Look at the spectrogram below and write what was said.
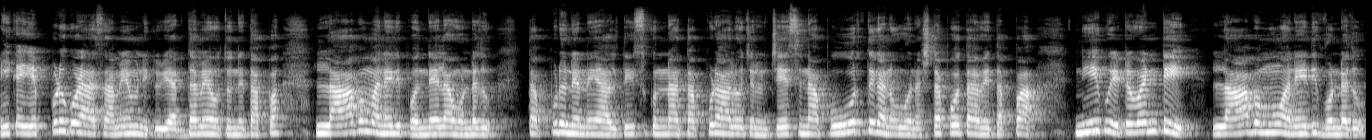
ఇక ఎప్పుడు కూడా ఆ సమయం నీకు వ్యర్థమే అవుతుంది తప్ప లాభం అనేది పొందేలా ఉండదు. తప్పుడు నిర్ణయాలు తీసుకున్నా తప్పుడు ఆలోచనలు చేసినా పూర్తిగా నువ్వు నష్టపోతావే తప్ప నీకు ఎటువంటి లాభము అనేది ఉండదు.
